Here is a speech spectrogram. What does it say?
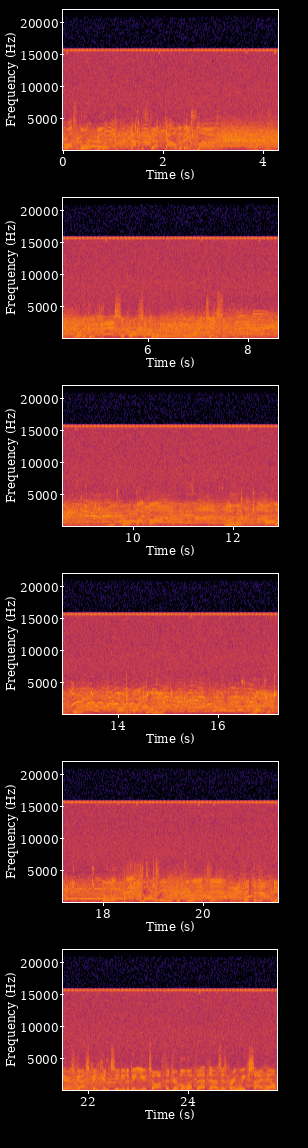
Cross court, Miller got the step down the baseline. What a good pass across the court by Jensen. Utes go up by five. Lewin calling for it. Guarded by Doleac. Pledger. No look pass. Goree with the two-hand jam. I think the Mountaineers, Gus, can continue to beat Utah off the dribble. What that does is bring weak side help.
